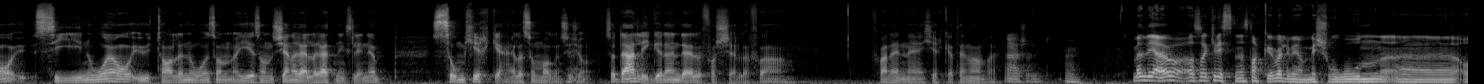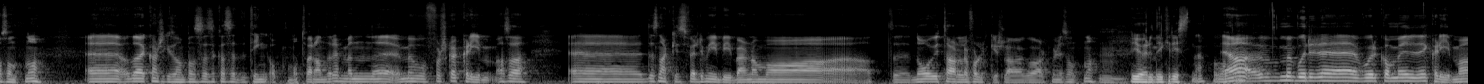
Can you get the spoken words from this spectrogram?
og si noe og uttale noe sånn, og gi sånn generelle retningslinjer som kirke eller som organisasjon. Så der ligger det en del forskjeller fra, fra den kirka til den andre. Jeg skjønner. Men vi er jo, altså kristne snakker jo veldig mye om misjon eh, og sånt noe. Eh, og det er kanskje ikke sånn at man skal sette ting opp mot hverandre, men, uh, men hvorfor skal klima Altså, uh, det snakkes veldig mye i Bibelen om å, at nå uttaler alle folkeslag og alt mulig sånt noe. Gjøre de kristne. På en måte. Ja, men hvor, hvor kommer klima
